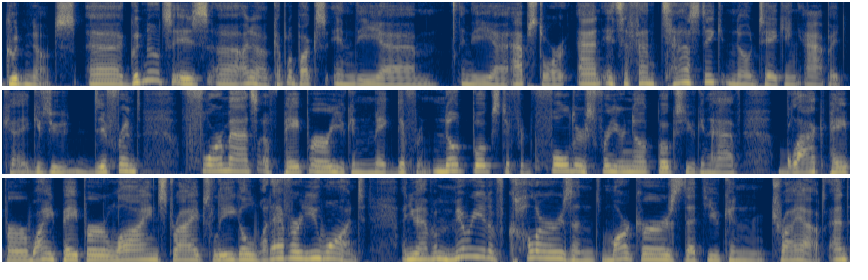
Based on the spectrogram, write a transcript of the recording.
GoodNotes. Uh, GoodNotes is uh, I know a couple of bucks in the um, in the uh, App Store, and it's a fantastic note taking app. It, it, gives you different formats of paper. You can make different notebooks, different folders for your notebooks. You can have black paper, white paper, line, stripes, legal, whatever you want. And you have a myriad of colors and markers that you can try out. And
